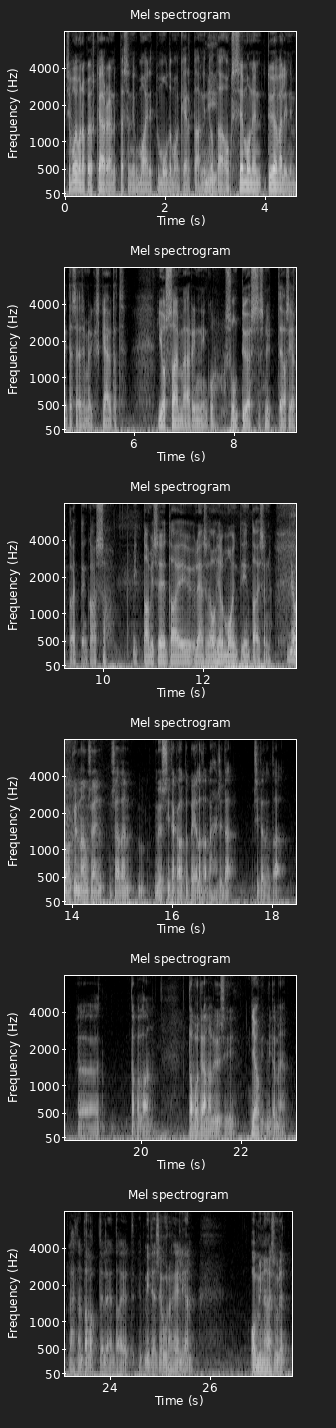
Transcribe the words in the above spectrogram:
Se voimanopeuskäyrä on nyt tässä niin kuin mainittu muutamaan kertaan, niin, Niin. Tota, onko se semmoinen työväline, mitä sä esimerkiksi käytät jossain määrin niin kuin sun työssäsi nyt asiakkaiden kanssa mittaamiseen tai yleensä ohjelmointiin tai sen, Joo, kyllä mä usein saatan myös sitä kautta peilata vähän sitä, sitä tota, ö, tavallaan tavoiteanalyysiä, Joo. mi- mitä me lähdetään tavoittelemaan, tai että et miten se urheilijan ominaisuudet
